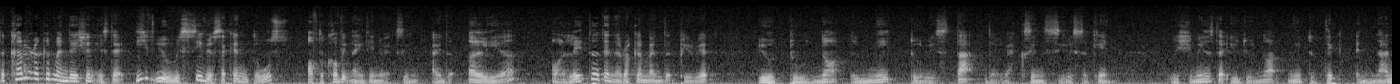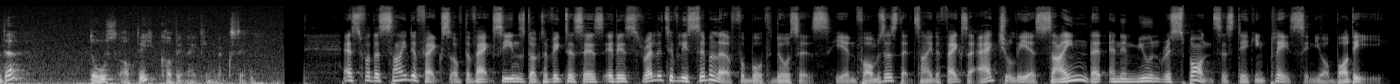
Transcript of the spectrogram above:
The current recommendation is that if you receive your second dose of the COVID 19 vaccine either earlier or later than the recommended period, you do not need to restart the vaccine series again, which means that you do not need to take another dose of the COVID 19 vaccine. As for the side effects of the vaccines, Dr. Victor says it is relatively similar for both doses. He informs us that side effects are actually a sign that an immune response is taking place in your body.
